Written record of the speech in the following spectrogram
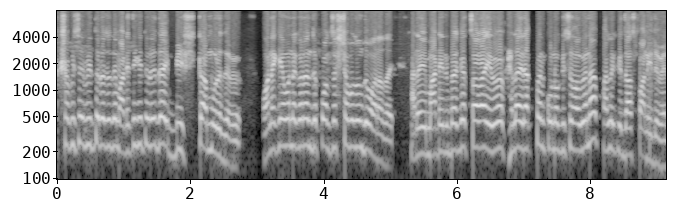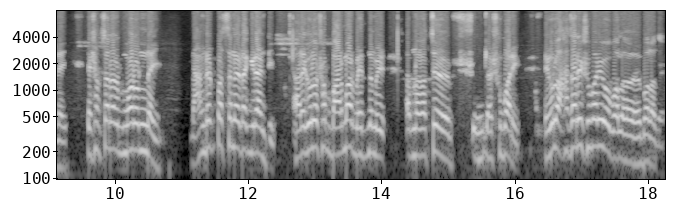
একশো পিসের ভিতরে যদি মাটি থেকে তুলে দেয়, বিশটা মরে যাবে। অনেকে মনে করেন যে পঞ্চাশটা পর্যন্ত মারা যায়। আর এই মাটির ব্যাগের চারা এভাবে ফেলাই রাখবেন, কোনো কিছু হবে না কি জাস্ট পানি দেবে এই এসব চারার মরণ নাই। হান্ড্রেড পার্সেন্ট এটা গ্যারান্টি আর এগুলো সব বারবার ভেতনামি, আপনার হচ্ছে সুপারি। এগুলো হাজারি সুপারিও বলা যায়।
